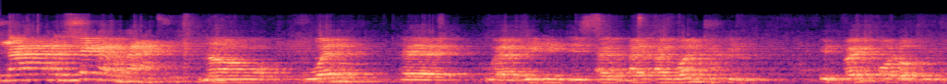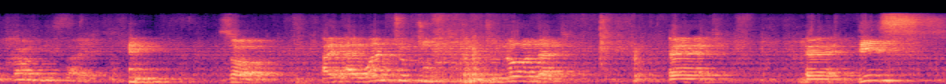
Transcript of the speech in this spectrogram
nasveka murati Now, when uh, we are reading this, I, I, I want to invite all of you to come this side. So, I, I want you to, to know that uh, uh, this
